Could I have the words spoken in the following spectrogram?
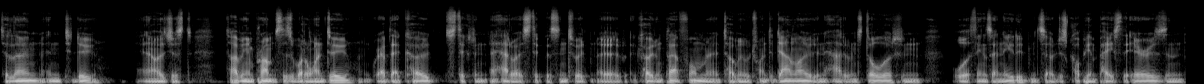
to learn and to do, And I was just typing in prompts, this is what I want to do, and grab that code, stick it in, how do I stick this into a, a coding platform? And it told me which one to download and how to install it and all the things I needed. And so I just copy and paste the errors and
